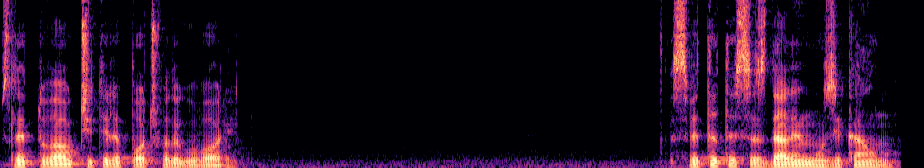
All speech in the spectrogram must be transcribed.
След това учителя почва да говори. Светът е създаден музикално.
